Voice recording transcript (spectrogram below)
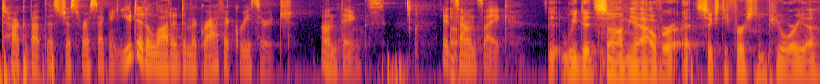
talk about this just for a second. You did a lot of demographic research on things. It sounds like. We did some, yeah, over at 61st and Peoria.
